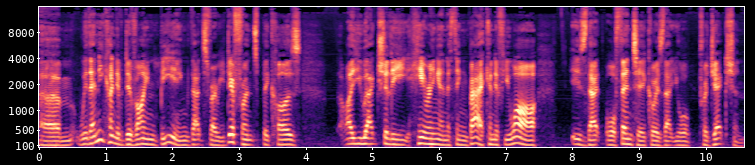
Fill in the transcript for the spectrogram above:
Um, with any kind of divine being, that's very different because are you actually hearing anything back? And if you are, is that authentic or is that your projection?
